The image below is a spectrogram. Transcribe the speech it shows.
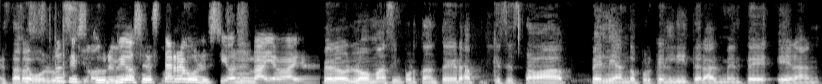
Esta estos revolución. disturbios, digamos, esta revolución, vaya, vaya. Pero lo más importante era que se estaba peleando porque literalmente eran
